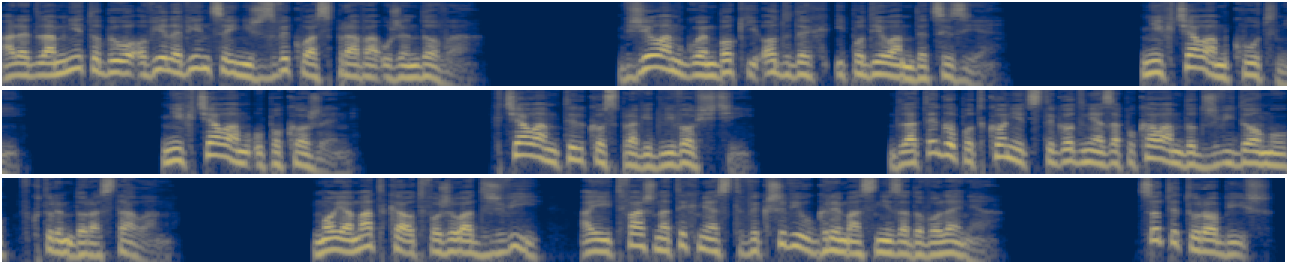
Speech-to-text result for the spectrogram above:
Ale dla mnie to było o wiele więcej niż zwykła sprawa urzędowa. Wzięłam głęboki oddech i podjęłam decyzję. Nie chciałam kłótni. Nie chciałam upokorzeń. Chciałam tylko sprawiedliwości. Dlatego pod koniec tygodnia zapukałam do drzwi domu, w którym dorastałam. Moja matka otworzyła drzwi, a jej twarz natychmiast wykrzywił grymas niezadowolenia. Co ty tu robisz?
